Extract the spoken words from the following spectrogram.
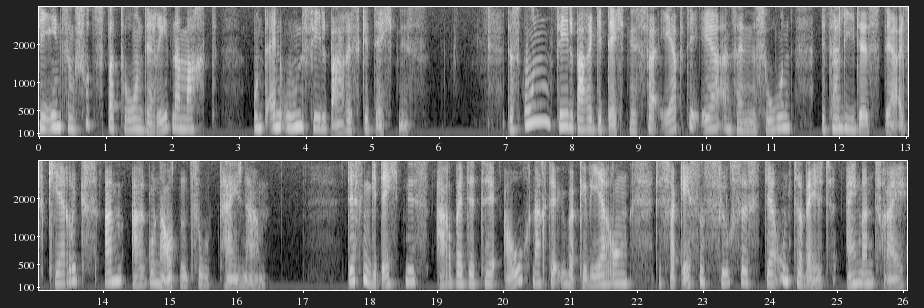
die ihn zum Schutzpatron der Redner macht, und ein unfehlbares Gedächtnis. Das unfehlbare Gedächtnis vererbte er an seinen Sohn Ethalides, der als Keryx am Argonautenzug teilnahm. Dessen Gedächtnis arbeitete auch nach der Überquerung des Vergessensflusses der Unterwelt einwandfrei,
